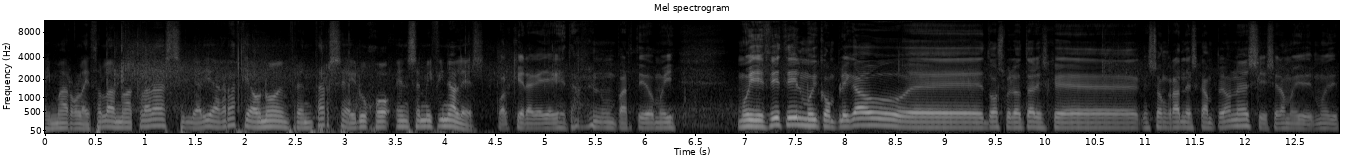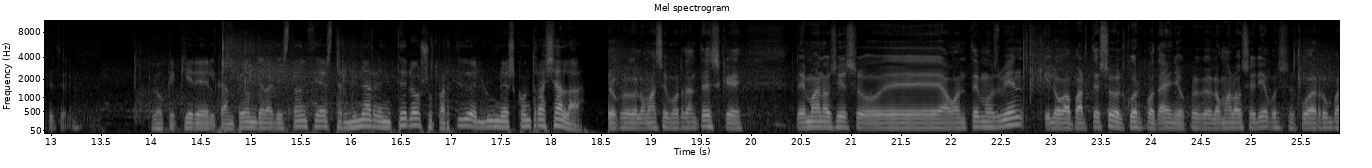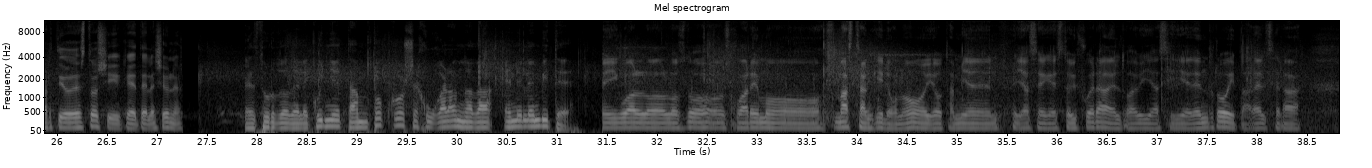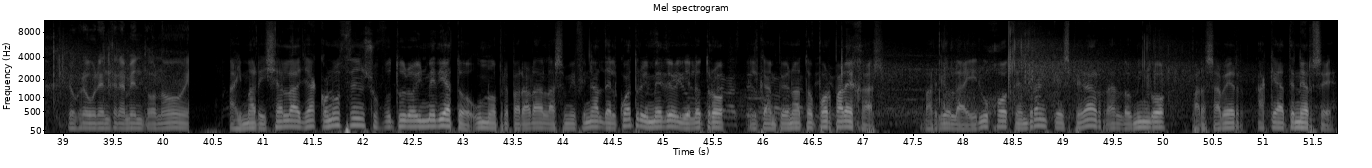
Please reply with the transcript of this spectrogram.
Aymar Olaizola no aclara si le haría gracia o no enfrentarse a Irujo en semifinales. Cualquiera que llegue también un partido muy, muy difícil, muy complicado, eh, dos pelotaris que, que, son grandes campeones y será muy, muy difícil. Lo que quiere el campeón de la distancia es terminar entero su partido el lunes contra Shala. Yo creo que lo más importante es que de manos y eso eh, aguantemos bien y luego aparte eso el cuerpo también. Yo creo que lo malo sería pues jugar un partido de estos y que te lesiones. El zurdo de Lecuñe tampoco se jugará nada en el envite. Igual los dos jugaremos más tranquilo, ¿no? Yo también ya sé que estoy fuera, él todavía sigue dentro y para él será, yo creo, un entrenamiento, ¿no? Aymar y Shala ya conocen su futuro inmediato. Uno preparará la semifinal del 4 y medio y el otro el campeonato por parejas. Barriola e Irujo tendrán que esperar al domingo para saber a qué atenerse.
